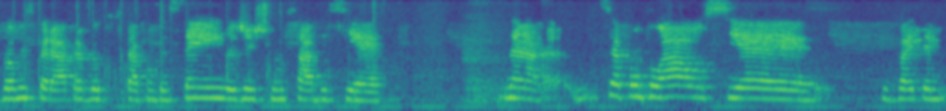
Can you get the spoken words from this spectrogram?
vamos esperar para ver o que está acontecendo, a gente não sabe se é, né, se é pontual, se é se vai ter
